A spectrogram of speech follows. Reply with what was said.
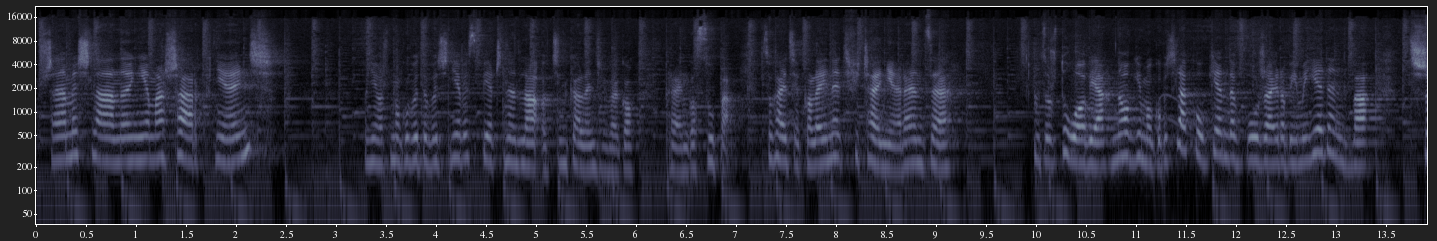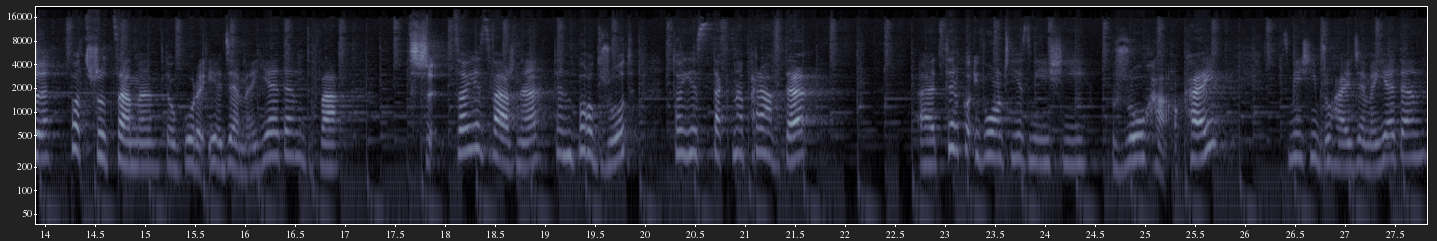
przemyślany, nie ma szarpnięć, ponieważ mogłoby to być niebezpieczne dla odcinka lędźwiowego kręgosłupa. Słuchajcie, kolejne ćwiczenie, ręce wzdłuż tułowia, nogi mogą być na kółkiędę w górze i robimy 1, 2, 3, podrzucamy do góry jedziemy 1, 2, 3. Co jest ważne, ten podrzut to jest tak naprawdę e, tylko i wyłącznie z mięśni brzucha, ok? Z mięśni brzucha jedziemy 1,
